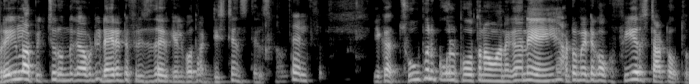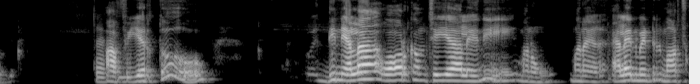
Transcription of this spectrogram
బ్రెయిన్లో ఆ పిక్చర్ ఉంది కాబట్టి డైరెక్ట్ ఫ్రిడ్జ్ దగ్గరికి వెళ్ళిపోతావు. ఆ డిస్టెన్స్ తెలుసు తెలుసు. ఇక చూపుని కోల్పోతున్నాం అనగానే ఆటోమేటిక్గా ఒక ఫియర్ స్టార్ట్ అవుతుంది. ఆ ఫియర్తో దీన్ని ఎలా ఓవర్కమ్ చేయాలి అని మనం మన అలైన్మెంట్ని మార్చు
